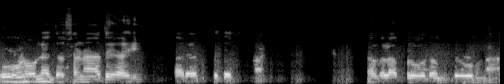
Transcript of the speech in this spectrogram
ਉਹ ਹੁਣ ਉਹਨੇ ਦੱਸਣਾ ਤੇ ਅਸੀਂ ਸਾਰਿਆਂ ਨੂੰ ਦੱਸਣਾ ਅਗਲਾ ਪ੍ਰੋਗਰਾਮ ਜੋ ਹੋਣਾ।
